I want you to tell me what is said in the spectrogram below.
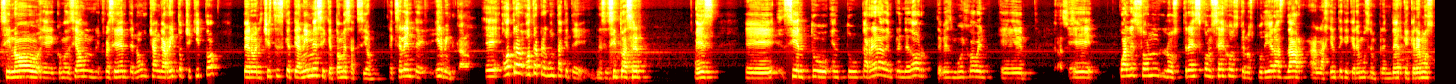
sino, eh, como decía un expresidente, ¿no? Un changarrito chiquito, pero el chiste es que te animes y que tomes acción. Excelente, Irving. Eh, otra, otra pregunta que te necesito hacer es, eh, si en tu, en tu carrera de emprendedor te ves muy joven, eh, eh, ¿cuáles son los tres consejos que nos pudieras dar a la gente que queremos emprender, que queremos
